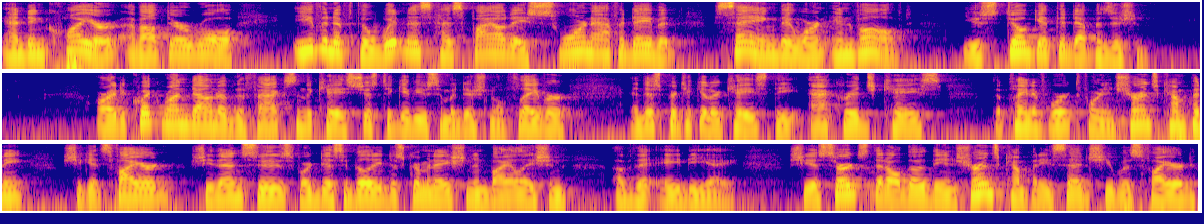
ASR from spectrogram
and inquire about their role, even if the witness has filed a sworn affidavit saying they weren't involved. You still get the deposition. All right, a quick rundown of the facts in the case just to give you some additional flavor. In this particular case, the Akridge case, the plaintiff worked for an insurance company. She gets fired. She then sues for disability discrimination in violation of the ADA. She asserts that although the insurance company said she was fired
